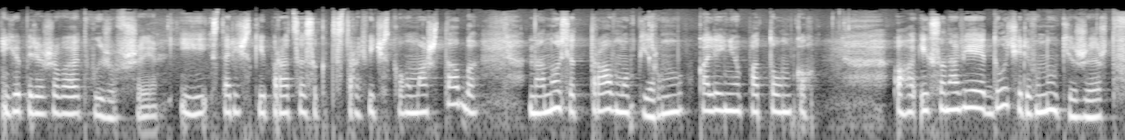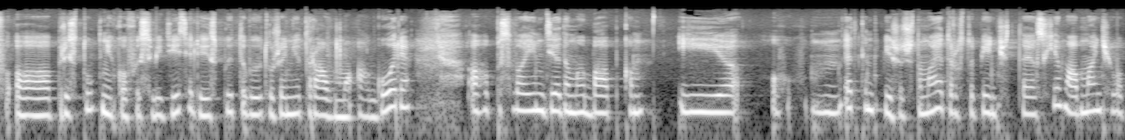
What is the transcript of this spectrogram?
ее переживают выжившие. И исторические процессы катастрофического масштаба наносят травму первому поколению потомков. А их сыновья и дочери, внуки жертв, а, преступников и свидетелей испытывают уже не травму, а горе по своим дедам и бабкам. И Эткин пишет, что моя трехступенчатая схема обманчиво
